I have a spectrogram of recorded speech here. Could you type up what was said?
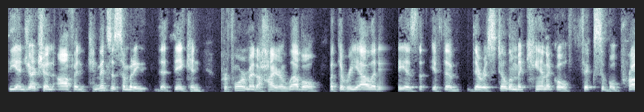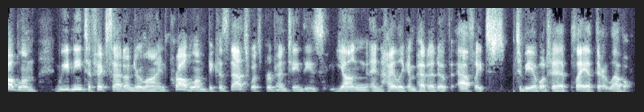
the injection often convinces somebody that they can perform at a higher level. But the reality is that if the there is still a mechanical fixable problem, we need to fix that underlying problem because that's what's preventing these young and highly competitive athletes to be able to play at their level.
